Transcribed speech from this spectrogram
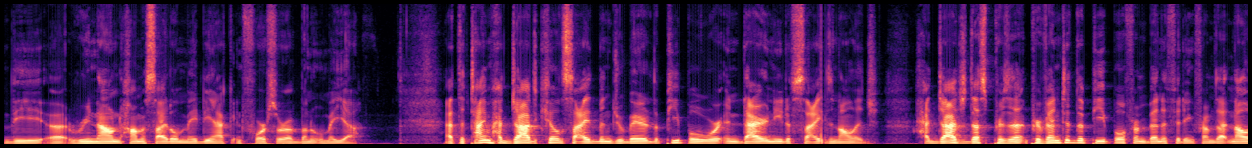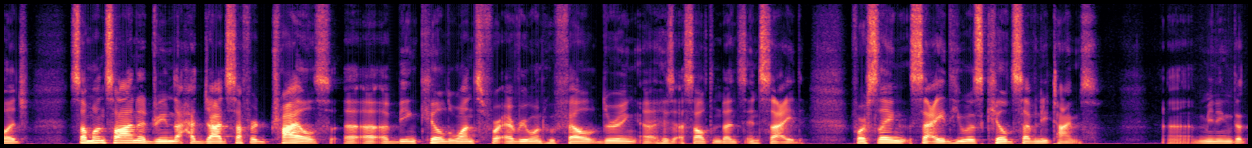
the uh, renowned homicidal maniac enforcer of Banu Umayyah. At the time Hajjaj killed Sa'id bin Jubair, the people were in dire need of Sa'id's knowledge. Hajjaj thus prevented the people from benefiting from that knowledge. Someone saw in a dream that Hajjaj suffered trials uh, uh, of being killed once for everyone who fell during uh, his assault in Sa'id. For slaying Sa'id, he was killed 70 times, uh, meaning that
